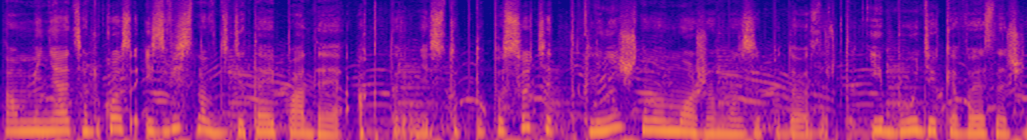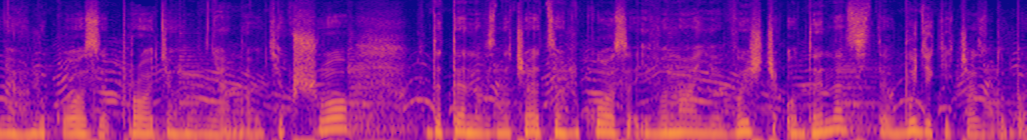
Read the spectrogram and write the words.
там міняється глюкоза, і звісно, в дітей падає активність. Тобто, по суті, клінічно ми можемо запідозрити і будь-яке визначення глюкози протягом дня, навіть якщо в дитини визначається глюкоза і вона є вище 11 в будь-який час доби.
